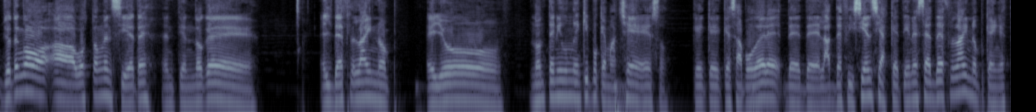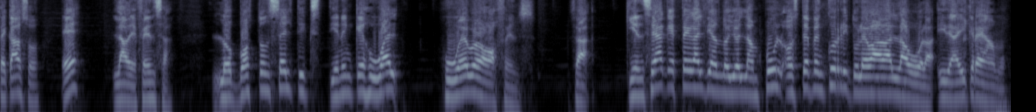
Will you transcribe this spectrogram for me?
Yo tengo a Boston en 7. Entiendo que el Death Lineup, ellos no han tenido un equipo que machee eso. Que, que, que se apodere de, de las deficiencias que tiene ese Death Lineup, que en este caso es la defensa. Los Boston Celtics tienen que jugar whoever offense. O sea, quien sea que esté guardiando Jordan Poole o Stephen Curry, tú le vas a dar la bola. Y de ahí creamos.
